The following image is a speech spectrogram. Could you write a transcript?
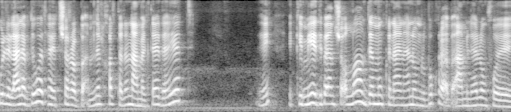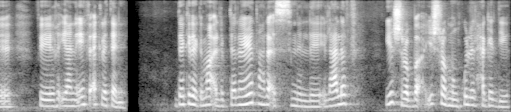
كل العلف دوت هيتشرب بقى من الخلطة اللي أنا عملتها دهيت اهي الكمية دي بقى إن شاء الله ده ممكن اعينها لهم لبكرة أبقى أعملها لهم في في يعني إيه في أكلة تانية. ده كده يا جماعة قلبتها دهيت على أساس إن العلف يشرب بقى يشرب من كل الحاجات دي.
